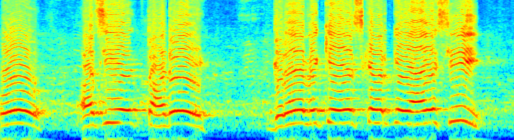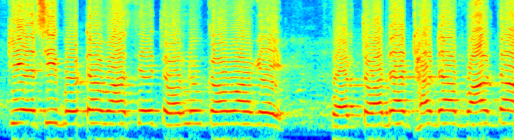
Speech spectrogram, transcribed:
ਉਹ ਅਸੀਂ ਤੁਹਾਡੇ ਗ੍ਰਹਿ ਵਿਖੇ ਇਸ ਕਰਕੇ ਆਏ ਸੀ ਕਿ ਅਸੀਂ ਵੋਟਾਂ ਵਾਸਤੇ ਤੁਹਾਨੂੰ ਕਹਾਂਗੇ ਪਰ ਤੁਹਾਡਾ ਠਾਡਾ ਮਾਰਦਾ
